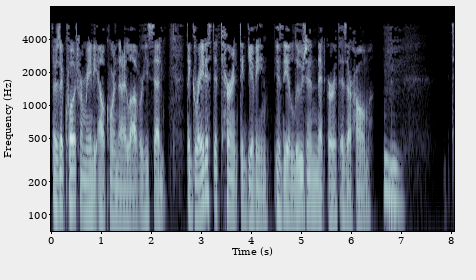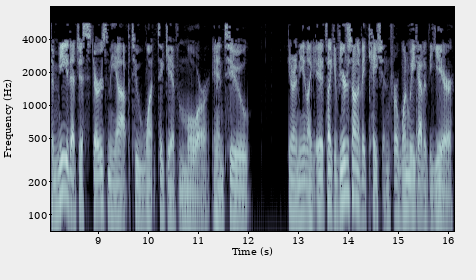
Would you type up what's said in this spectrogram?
there's a quote from Randy Alcorn that I love where he said, the greatest deterrent to giving is the illusion that earth is our home. Mm-hmm. To me, that just stirs me up to want to give more and to you know what I mean? Like it's like if you're just on a vacation for one week out of the year,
